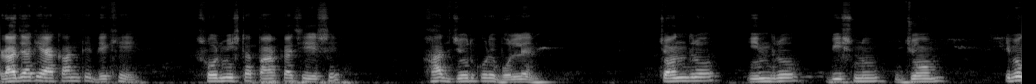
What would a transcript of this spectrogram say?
রাজাকে একান্তে দেখে শর্মিষ্ঠা তাঁর কাছে এসে হাত জোর করে বললেন, চন্দ্র, ইন্দ্র, বিষ্ণু, যম এবং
